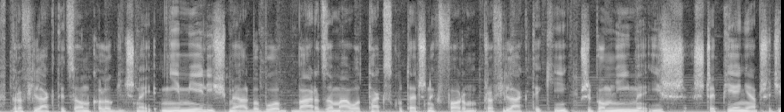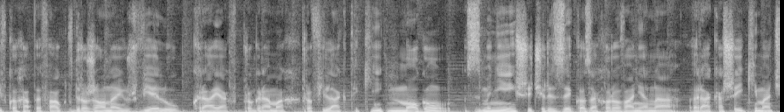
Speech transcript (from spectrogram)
w profilaktyce onkologicznej. Nie mieliśmy albo było bardzo mało tak skutecznych form profilaktyki. Przypomnijmy, iż szczepienia przeciwko HPV wdrożone już w wielu krajach w programach profilaktyki mogą zmniejszyć ryzyko zachorowania na raka szyjki macicy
